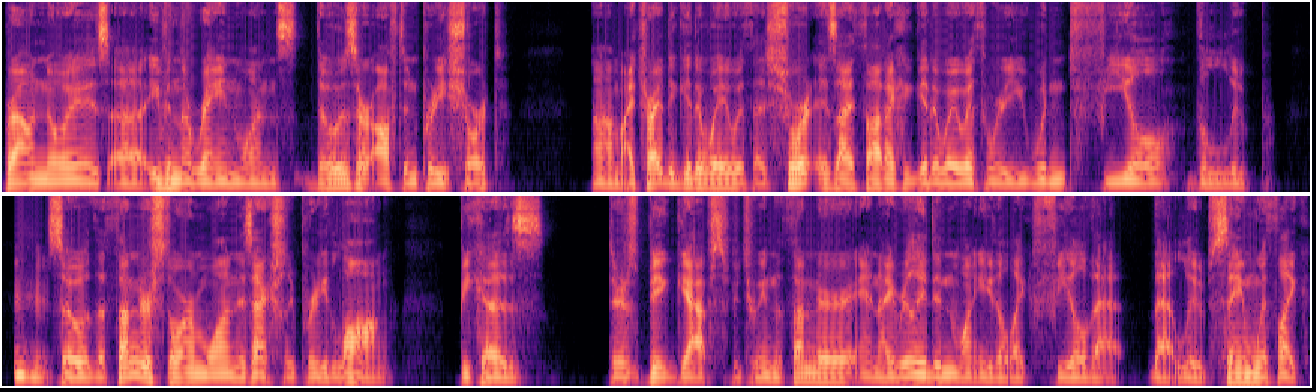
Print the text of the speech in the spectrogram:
brown noise, uh, even the rain ones, those are often pretty short. Um, I tried to get away with as short as I thought I could get away with, where you wouldn't feel the loop. Mm-hmm. So the thunderstorm one is actually pretty long because there's big gaps between the thunder, and I really didn't want you to like feel that that loop. Same with like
